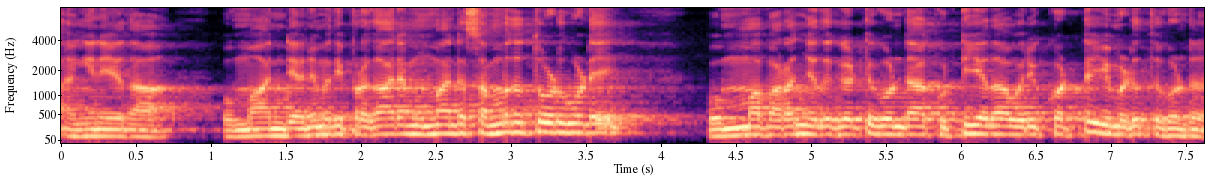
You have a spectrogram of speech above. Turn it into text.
അങ്ങനെയതാ ഉമ്മാന്റെ അനുമതി പ്രകാരം ഉമ്മാന്റെ സമ്മതത്തോടുകൂടെ ഉമ്മ പറഞ്ഞത് കേട്ടുകൊണ്ട് ആ കുട്ടിയതാ ഒരു കൊട്ടയും എടുത്തുകൊണ്ട്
